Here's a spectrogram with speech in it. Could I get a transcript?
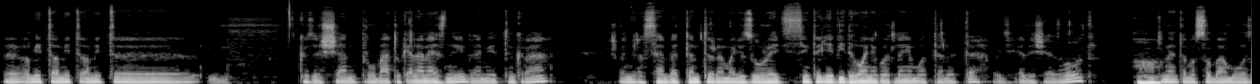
amit, amit, amit közösen próbáltuk elemezni, de nem jöttünk rá és annyira szenvedtem tőlem, hogy az úr egy szinte egy videóanyagot lenyomott előtte, hogy ez is ez volt. Aha. Kimentem a szobámból az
